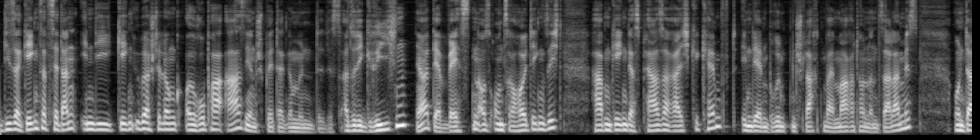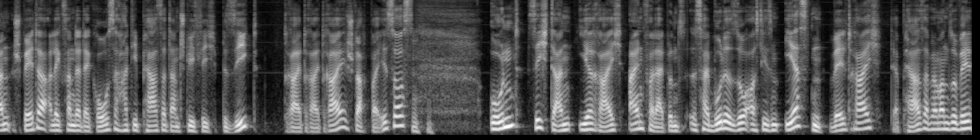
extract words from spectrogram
dieser Gegensatz, der dann in die Gegenüberstellung Europa-Asien später gemündet ist. Also die Griechen, ja, der Westen aus unserer heutigen Sicht, haben gegen das Perserreich gekämpft in den berühmten Schlachten bei Marathon und Salamis. Und dann später, Alexander der Große hat die Perser dann schließlich besiegt. 333, Schlacht bei Issos. und sich dann ihr Reich einverleibt. Und deshalb wurde so aus diesem ersten Weltreich, der Perser, wenn man so will,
